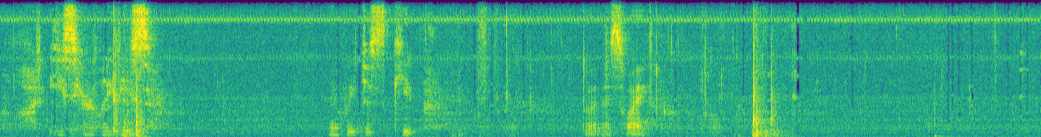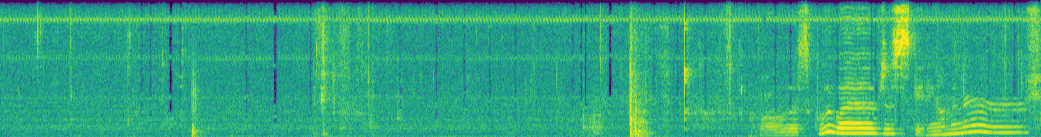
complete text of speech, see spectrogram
a lot easier, ladies, if we just keep doing this way. This glue web just getting on my nerves.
